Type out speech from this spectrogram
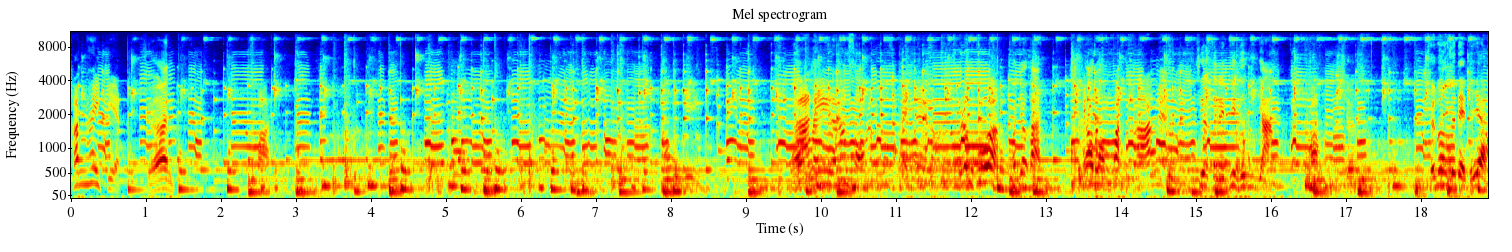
ฉันให้เกียรติ เชิญ ไป เอาจริงงานนี้เราทั้งสองนะคุณต้องสำเร็จแน่ไม่ต้องกลัวพระเจ้าค่ะไอ้เราที่มมัองนปัดค้างเนี่ย เชื่อเสด็จพี่ทุกอย่าง เชิญ เชิญพระองค์เสด็จพี่อะ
